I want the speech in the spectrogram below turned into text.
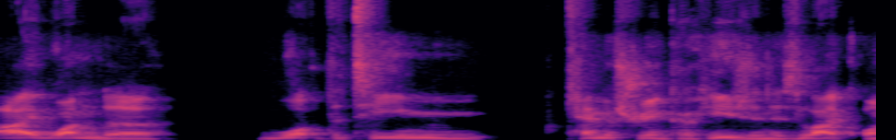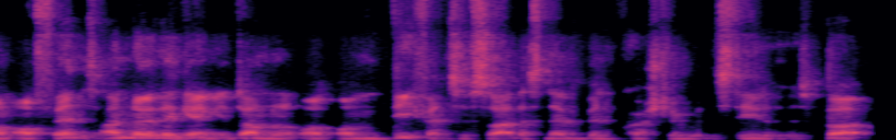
I wonder what the team chemistry and cohesion is like on offense. I know they're mm. getting it done on, on the defensive side. That's never been a question with the Steelers, but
